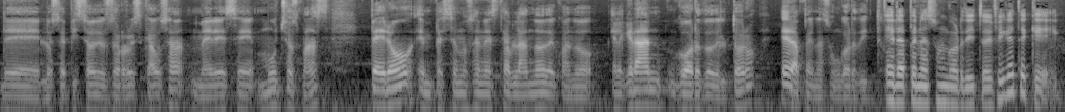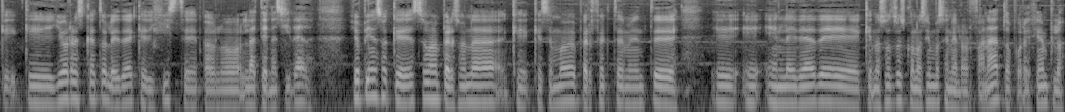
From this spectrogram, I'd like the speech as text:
de los episodios de Royce Causa, merece muchos más, pero empecemos en este hablando de cuando el gran gordo del toro era apenas un gordito. Era apenas un gordito. Y fíjate que, que, yo rescato la idea que dijiste, Pablo, la tenacidad. Yo pienso que es una persona que, que se mueve perfectamente eh, eh, en la idea de que nosotros conocimos en el orfanato, por ejemplo.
